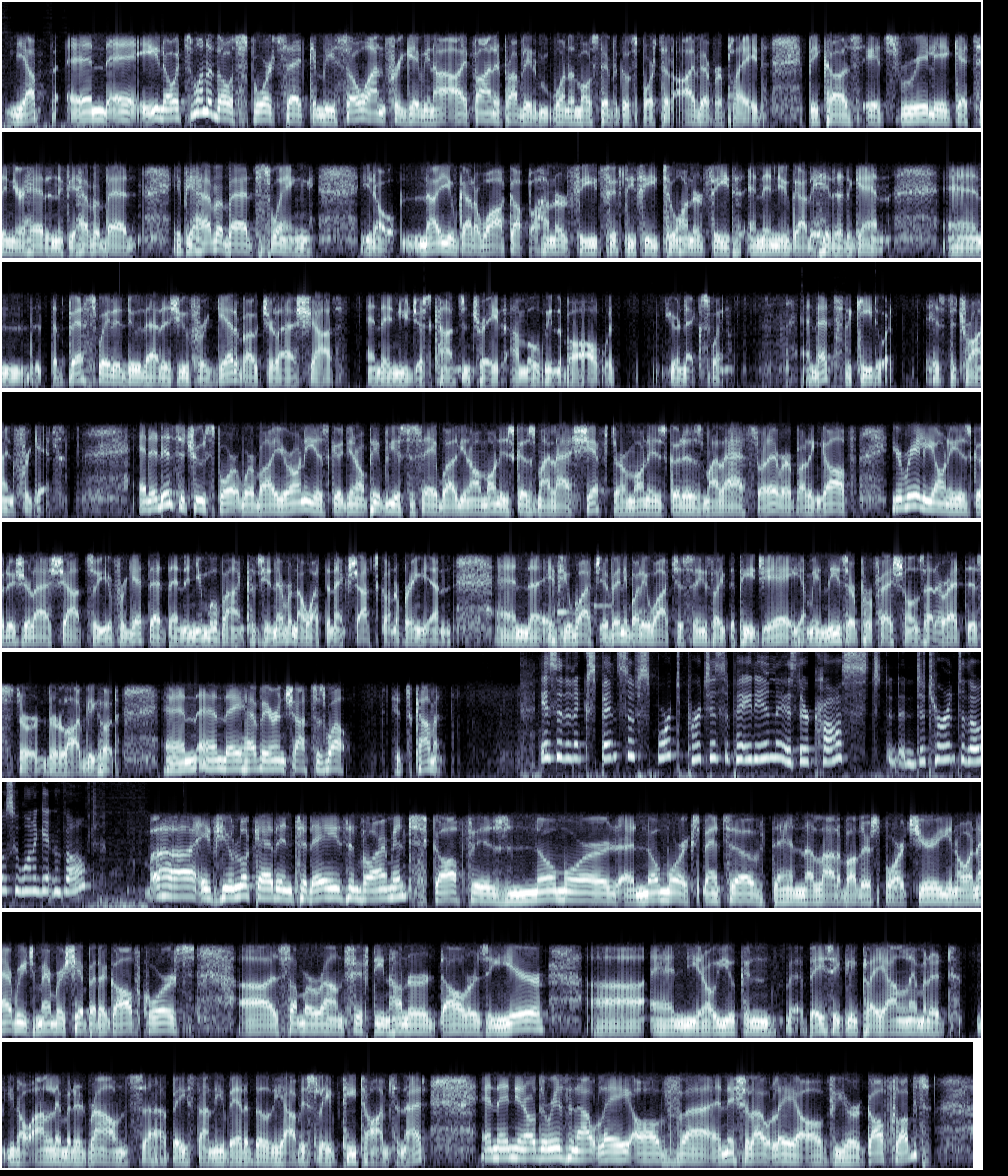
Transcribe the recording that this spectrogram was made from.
Yep, and uh, you know it's one of those sports that can be so unforgiving. I, I find it probably one of the most difficult sports that I've ever played because it's really it gets in your head, and if you have a bad if you have a bad swing, you know now you've got to walk up 100 feet, 50 feet, 200 feet, and then you've got to hit it again. And the best way to do that is you forget about your last shot, and then you just concentrate on moving the ball with your next swing, and that's the key to it is to try and forget. And it is a true sport whereby you're only as good. You know, people used to say, well, you know, I'm only as good as my last shift or I'm only as good as my last whatever. But in golf, you're really only as good as your last shot. So you forget that then and you move on because you never know what the next shot's going to bring you. And, and uh, if you watch, if anybody watches things like the PGA, I mean, these are professionals that are at this, their, their livelihood. And, and they have errant shots as well. It's common. Is it an expensive sport to participate in? Is there cost deterrent to those who want to get involved? Uh, if you look at in today's environment, golf is no more uh, no more expensive than a lot of other sports. You're you know an average membership at a golf course uh, somewhere around fifteen hundred dollars a year, uh, and you know you can basically play unlimited you know unlimited rounds uh, based on the availability, obviously of tee times and that, and then you know there is an outlay of uh, initial outlay of your golf clubs.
